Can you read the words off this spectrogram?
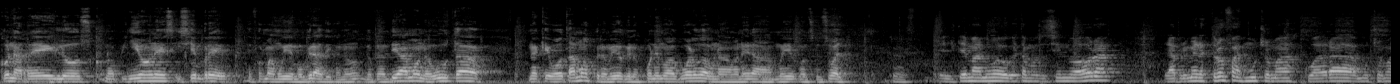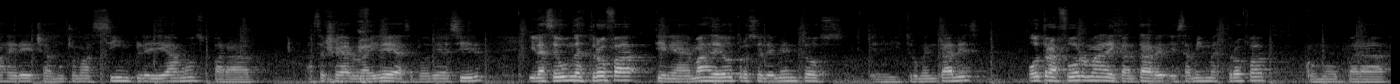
con arreglos, con opiniones y siempre de forma muy democrática, ¿no? Lo planteamos, nos gusta, no es que votamos, pero medio que nos ponemos de acuerdo de una manera medio consensual. El tema nuevo que estamos haciendo ahora, la primera estrofa es mucho más cuadrada, mucho más derecha, mucho más simple, digamos, para hacer llegar una idea, se podría decir. Y la segunda estrofa tiene, además de otros elementos eh, instrumentales, otra forma de cantar esa misma estrofa como para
